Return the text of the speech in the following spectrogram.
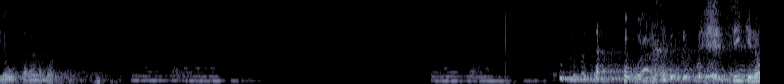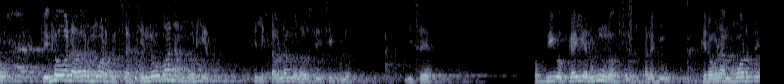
no gustarán la muerte? No gustarán la muerte. Que no gustarán la muerte. Buenísimo. Sí, que no, que no van a haber muerte, o sea, que no van a morir. Sí, le está hablando a los doce discípulos. Dice, os digo que hay algunos de los que están aquí que no verán muerte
